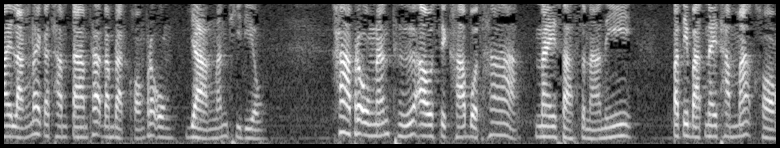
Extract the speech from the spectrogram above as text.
ายหลังได้กระทำตามพระดำรัสของพระองค์อย่างนั้นทีเดียว ข้าพระองค์นั้นถือเอาสิกขาบทห้าในศาสนานี้ ปฏิบัติในธรรมะของ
